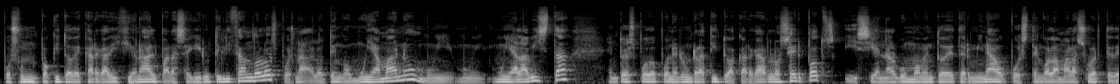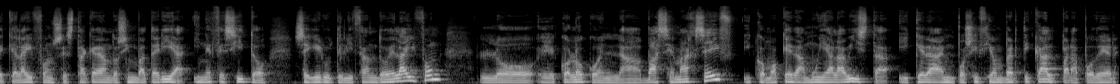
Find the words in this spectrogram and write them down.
pues un poquito de carga adicional para seguir utilizándolos, pues nada, lo tengo muy a mano, muy, muy, muy a la vista, entonces puedo poner un ratito a cargar los AirPods y si en algún momento determinado pues tengo la mala suerte de que el iPhone se está quedando sin batería y necesito seguir utilizando el iPhone, lo eh, coloco en la base MagSafe y como queda muy a la vista y queda en posición vertical para poder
